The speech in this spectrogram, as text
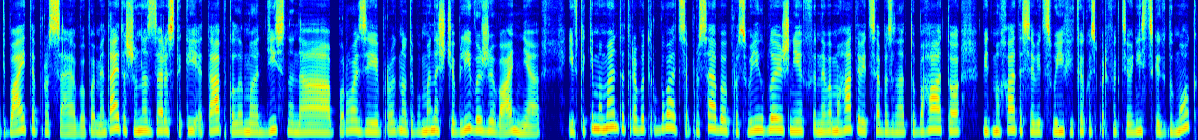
Дбайте про себе, пам'ятайте, що в нас зараз такий етап, коли ми дійсно на порозі ну, типу, ми на щаблі виживання, і в такі моменти треба турбуватися про себе, про своїх ближніх, не вимагати від себе занадто багато, відмахатися від своїх якихось перфекціоністських думок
